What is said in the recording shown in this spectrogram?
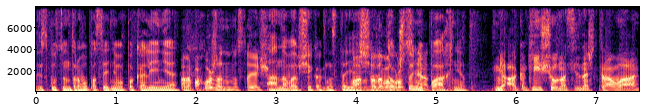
искусственную траву последнего поколения. Она похожа на настоящую? Она вообще как А, настоящая. ну тогда Только что не пахнет. Не, А какие еще у нас есть? Значит, трава,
